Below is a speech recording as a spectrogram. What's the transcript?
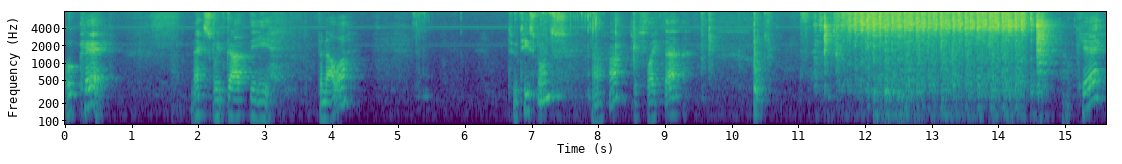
Okay, next we've got the vanilla, two teaspoons. Uh-huh, just like that. Okay,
